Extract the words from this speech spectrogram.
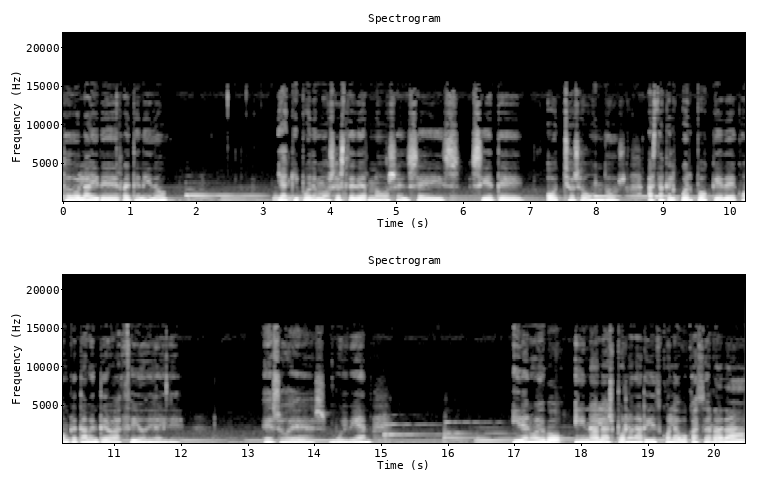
todo el aire retenido. Y aquí podemos excedernos en 6, 7, 8 segundos hasta que el cuerpo quede completamente vacío de aire. Eso es, muy bien. Y de nuevo inhalas por la nariz con la boca cerrada.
